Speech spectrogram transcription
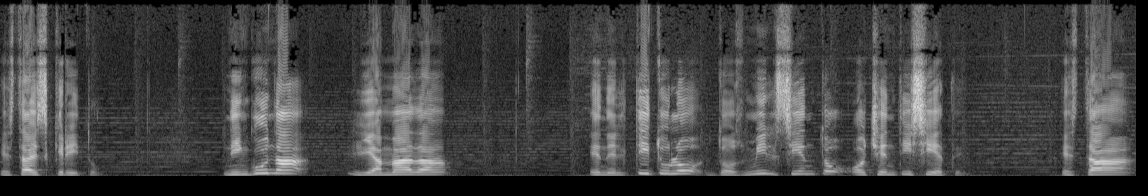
está escrito, ninguna llamada en el título 2187 está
